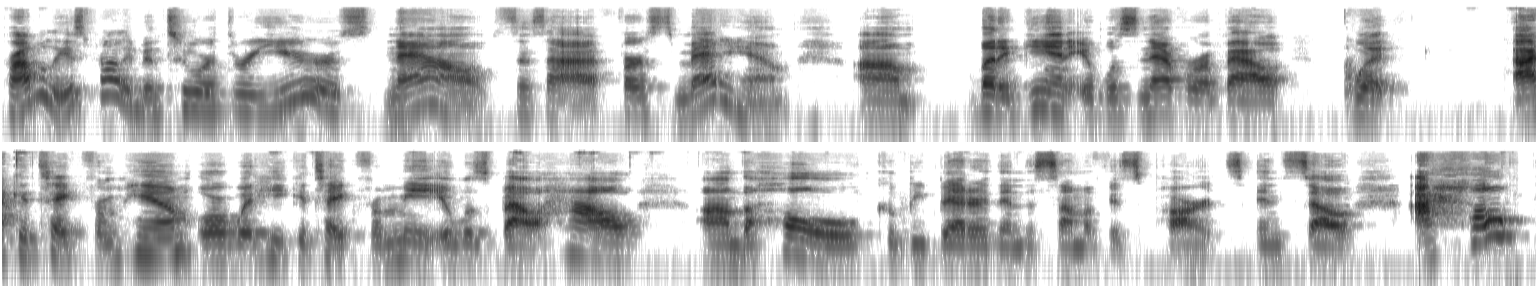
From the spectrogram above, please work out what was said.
probably it's probably been two or three years now since i first met him um, but again it was never about what I could take from him or what he could take from me. It was about how um, the whole could be better than the sum of its parts. And so I hope,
